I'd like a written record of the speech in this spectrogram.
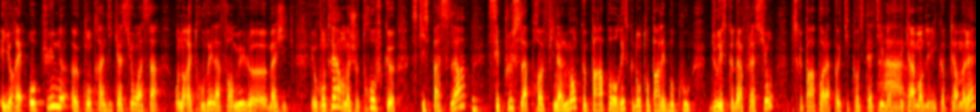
et il n'y aurait aucune contre-indication à ça. On aurait trouvé la formule euh, magique. Et au contraire, moi, je trouve que ce qui se passe là, c'est plus la preuve finalement que par rapport au risque dont on parlait beaucoup, du risque d'inflation, parce que par rapport à la politique quantitative, ah, c'était carrément de l'hélicoptère monnaie,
